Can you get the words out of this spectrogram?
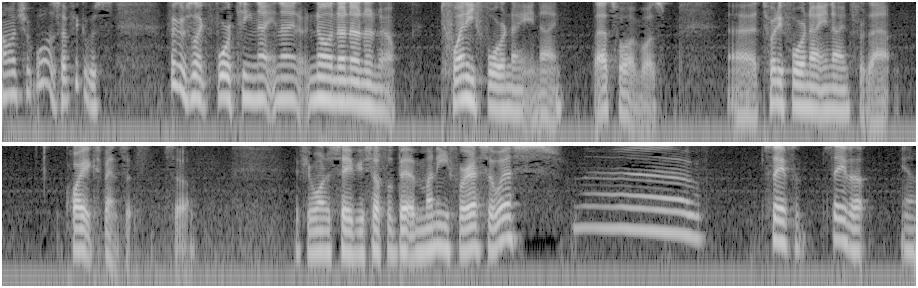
how much it was. I think it was, I think it was like fourteen ninety nine. No, no, no, no, no, twenty four ninety nine. That's what it was. Uh, twenty four ninety nine for that. Quite expensive. So, if you want to save yourself a bit of money for SOS, uh, save save up. Yeah.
